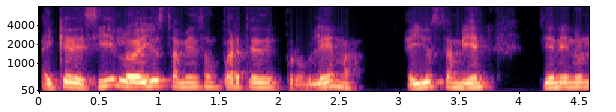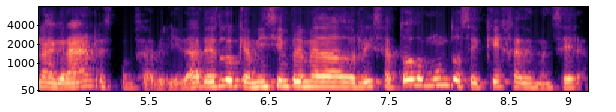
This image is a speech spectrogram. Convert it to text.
hay que decirlo, ellos también son parte del problema. Ellos también tienen una gran responsabilidad. Es lo que a mí siempre me ha dado risa. Todo mundo se queja de Mancera.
